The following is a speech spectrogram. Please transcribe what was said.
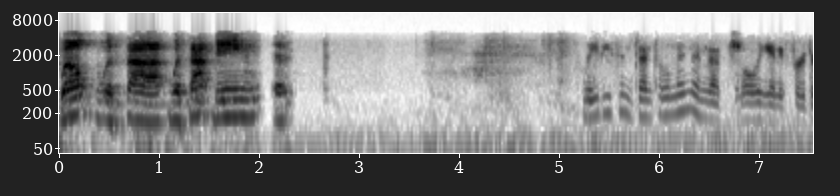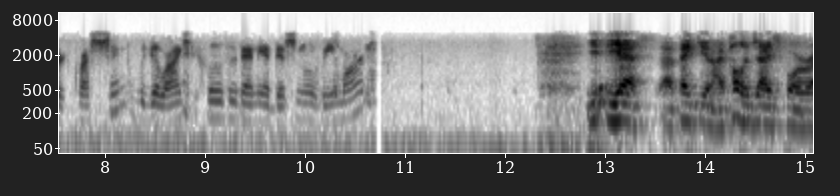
Well, with uh, that being uh, Ladies and gentlemen, I'm not showing any further questions. Would you like to close with any additional remarks? Yes. Uh, thank you. I apologize for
